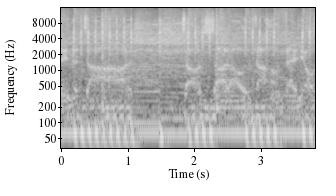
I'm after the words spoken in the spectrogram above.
in the dark. Don't swallow the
